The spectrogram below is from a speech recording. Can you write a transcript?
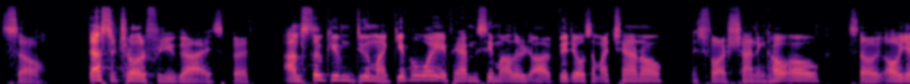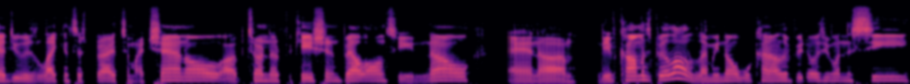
so that's the trailer for you guys. But I'm still giving doing my giveaway. If you haven't seen my other uh, videos on my channel, as far as Shining Ho-Oh, so all you gotta do is like and subscribe to my channel. Uh, turn notification bell on so you know, and um, leave comments below. Let me know what kind of other videos you want to see.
